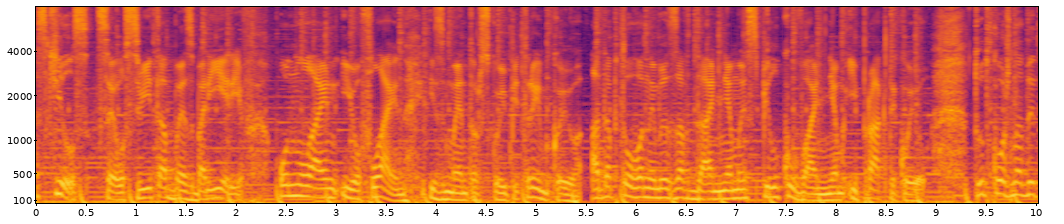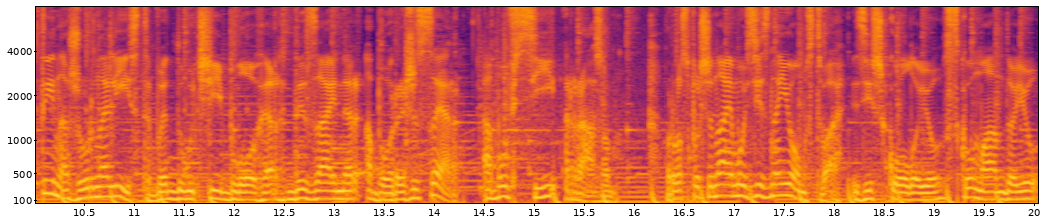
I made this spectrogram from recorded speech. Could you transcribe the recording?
Skills – це освіта без бар'єрів, онлайн і офлайн із менторською підтримкою, адаптованими завданнями, спілкуванням і практикою. Тут кожна дитина журналіст, ведучий, блогер, дизайнер або режисер, або всі разом. Розпочинаємо зі знайомства зі школою, з командою,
